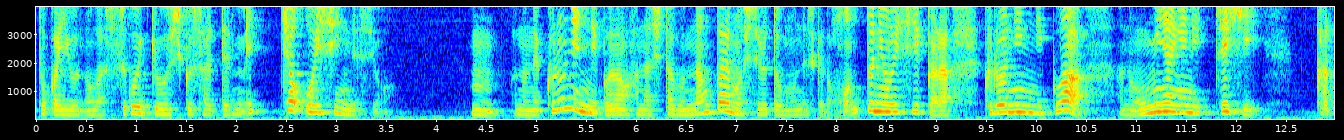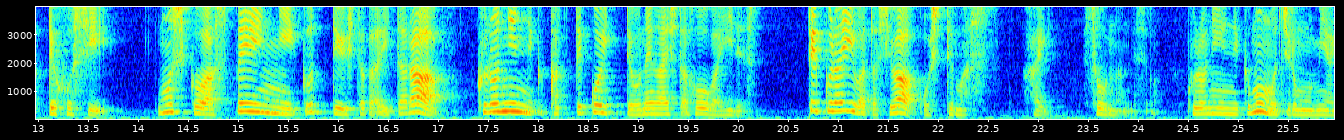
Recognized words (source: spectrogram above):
とかいうのがすごい凝縮されてめっちゃ美味しいんですよ。うん、あのね黒ニンニクの話多分何回もしてると思うんですけど本当に美味しいから黒ニンニクはあのお土産に是非買ってほしい。もしくはスペインに行くっていう人がいたら黒ニンニク買ってこいってお願いした方がいいです。ってくらい私は推してます。はい。そうなんですよ。黒ニンニクももちろんお土産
